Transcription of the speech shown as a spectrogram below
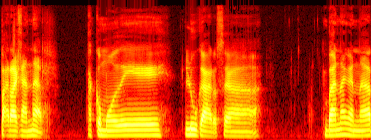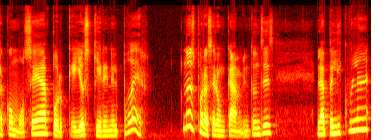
para ganar, a como de lugar, o sea, van a ganar como sea porque ellos quieren el poder. No es por hacer un cambio. Entonces, la película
